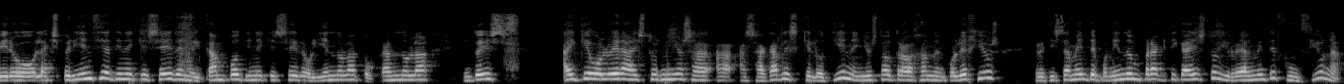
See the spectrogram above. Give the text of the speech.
Pero la experiencia tiene que ser en el campo, tiene que ser oliéndola, tocándola. Entonces, hay que volver a estos niños a, sacarles que lo tienen. Yo he estado trabajando en colegios precisamente poniendo en práctica esto y realmente funciona.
